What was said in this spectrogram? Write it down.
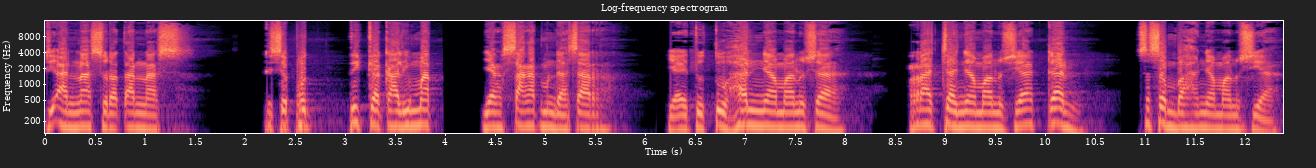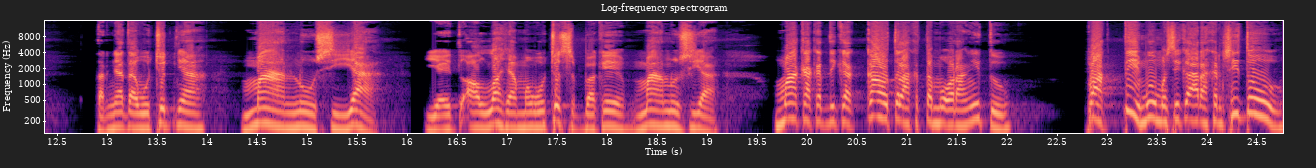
di Anas surat Anas disebut tiga kalimat yang sangat mendasar yaitu Tuhannya manusia, rajanya manusia dan sesembahannya manusia. Ternyata wujudnya manusia, yaitu Allah yang mewujud sebagai manusia. Maka ketika kau telah ketemu orang itu, baktimu mesti kearahkan situ.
